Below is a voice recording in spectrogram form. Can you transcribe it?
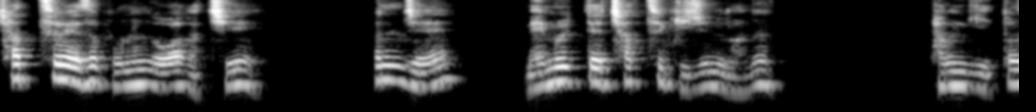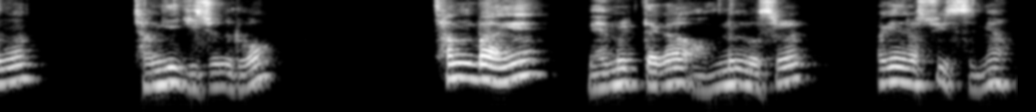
차트에서 보는 것과 같이 현재 매물대 차트 기준으로는 단기 또는 장기 기준으로 상방에 매물대가 없는 것을 확인할 수 있으며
